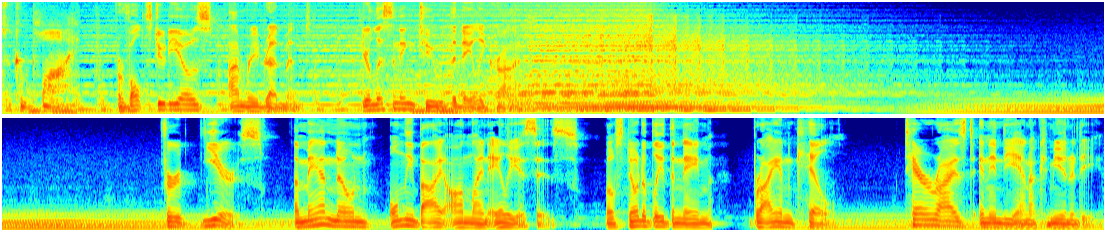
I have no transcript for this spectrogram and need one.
to comply. For Vault Studios, I'm Reed Redmond. You're listening to The Daily Crime. For years, a man known only by online aliases, most notably the name Brian Kil, terrorized an Indiana community.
